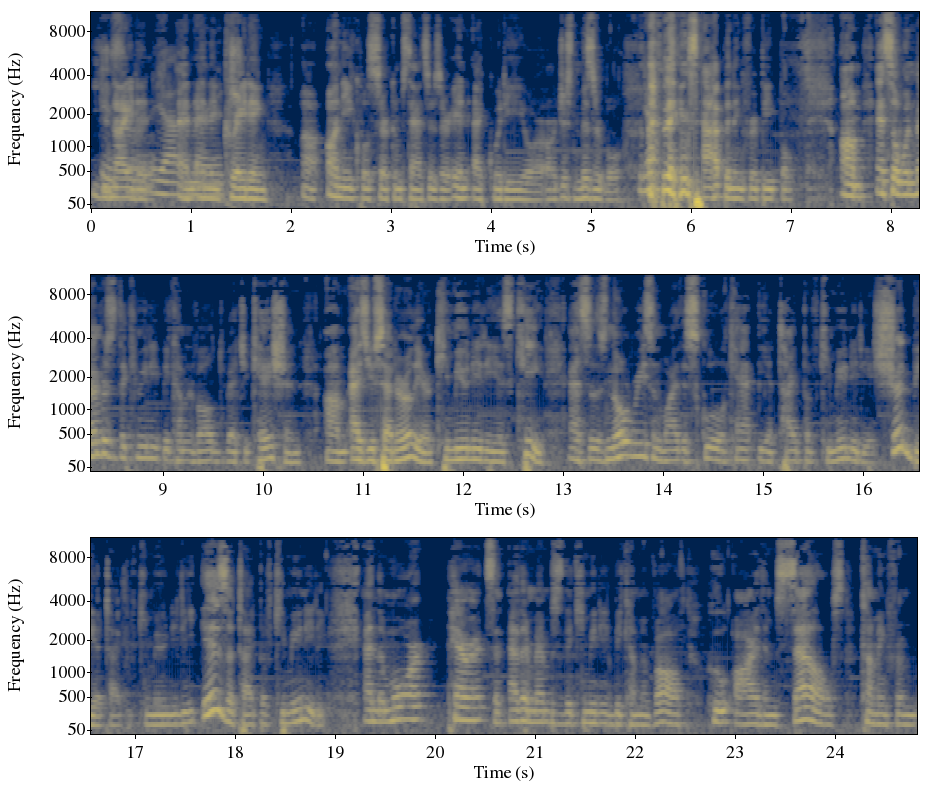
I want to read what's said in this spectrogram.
united, yeah, and, and then marriage. creating uh, unequal circumstances or inequity or, or just miserable Yeah. things happening for people. Um, and so, when members of the community become involved with education, um, as you said earlier, community is key. And so, there's no reason why the school can't be a type of community. It should be a type of community, is a type of community. And the more parents and other members of the community to become involved who are themselves coming from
